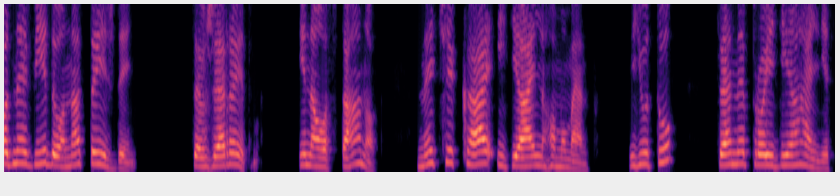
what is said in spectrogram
Одне відео на тиждень. Це вже ритм. І наостанок не чекай ідеального моменту. Ютуб це не про ідеальність,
